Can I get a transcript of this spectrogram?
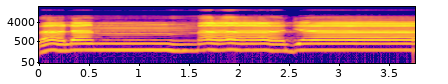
فلما جاءه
